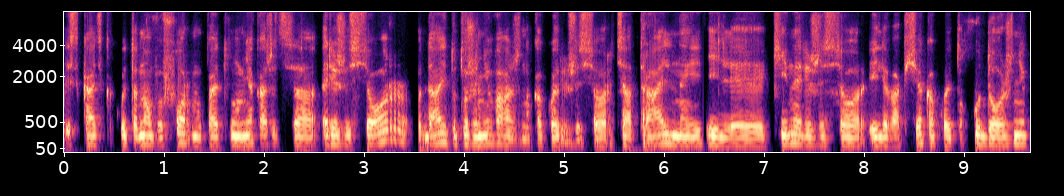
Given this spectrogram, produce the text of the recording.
искать какую-то новую форму. Поэтому, мне кажется, режиссер, да, и тут уже не важно, какой режиссер, театральный или кинорежиссер, или вообще какой-то художник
